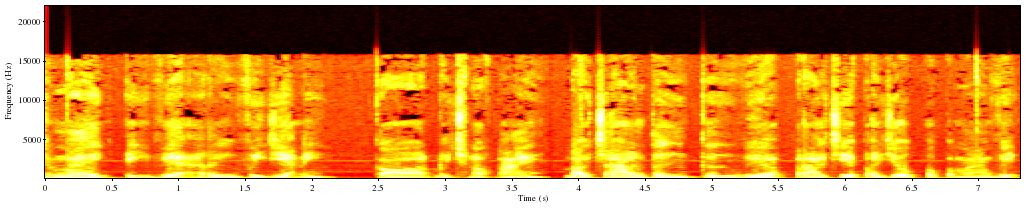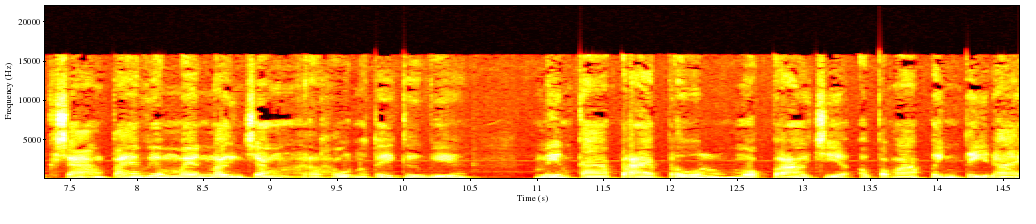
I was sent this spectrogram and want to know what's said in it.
ចំណែកអិវៈឬវិយៈនេះក៏ដូច្នោះដែរដោយច្រើនទៅ គឺវាប្រើជាប្រយោគឧបមាវាខ្ចាងតែវាមិនមែននៅអញ្ចឹងរហូតនោះទេ គឺវា មានការប្រែប្រួលមកប្រើជាឧបមាពេញទីដែរ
